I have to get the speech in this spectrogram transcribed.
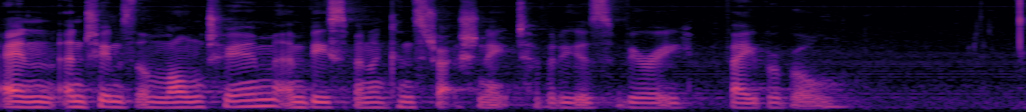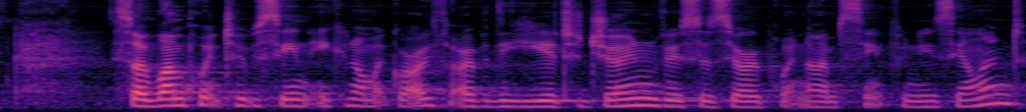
And in terms of the long term, investment and construction activity is very favourable. So 1.2% economic growth over the year to June versus 0.9% for New Zealand.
